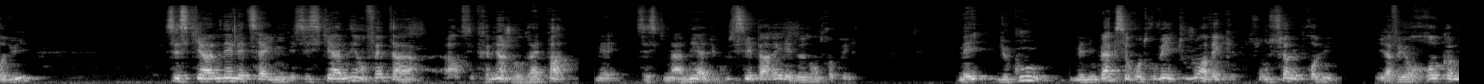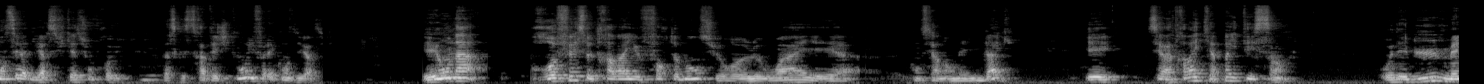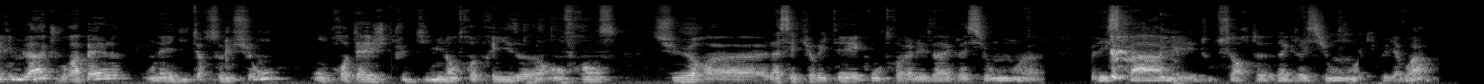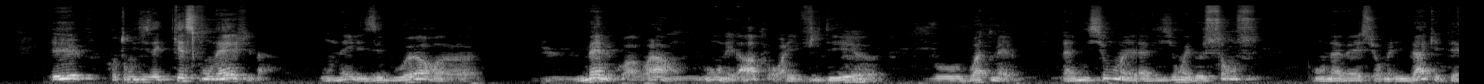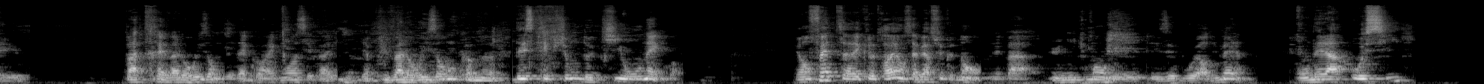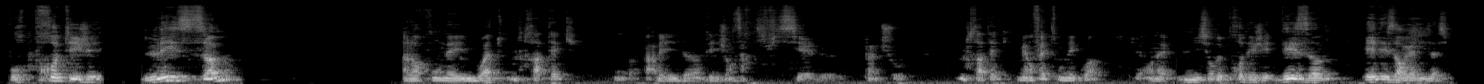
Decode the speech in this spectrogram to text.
c'est ce qui a amené Let's Sign et c'est ce qui a amené en fait à, alors c'est très bien, je regrette pas, mais c'est ce qui m'a amené à du coup séparer les deux entreprises. Mais du coup, Melly s'est retrouvé toujours avec son seul produit. Il a fallu recommencer la diversification de produits parce que stratégiquement, il fallait qu'on se diversifie. Et on a refait ce travail fortement sur euh, le why et euh, concernant Melly Black. Et c'est un travail qui n'a pas été simple. Au début, Mail in Black, je vous rappelle, on est éditeur de solutions, on protège plus de 10 000 entreprises euh, en France sur euh, la sécurité contre les agressions, les spams et toutes sortes d'agressions qu'il peut y avoir. Et quand on disait qu'est-ce qu'on est, je dis, bah, on est les éboueurs mail, quoi. Voilà, on, on, est là pour aller vider vos boîtes mail. La mission la vision et le sens qu'on avait sur Mailing Black était pas très valorisant. Vous êtes d'accord avec moi C'est pas il y a plus valorisant comme description de qui on est. Quoi. Et en fait, avec le travail, on s'est aperçu que non, on n'est pas uniquement les, éboueurs du mail. On est là aussi pour protéger les hommes, alors qu'on est une boîte ultra tech. On va parler d'intelligence artificielle, plein de choses ultra tech. Mais en fait, on est quoi? On a une mission de protéger des hommes et des organisations.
